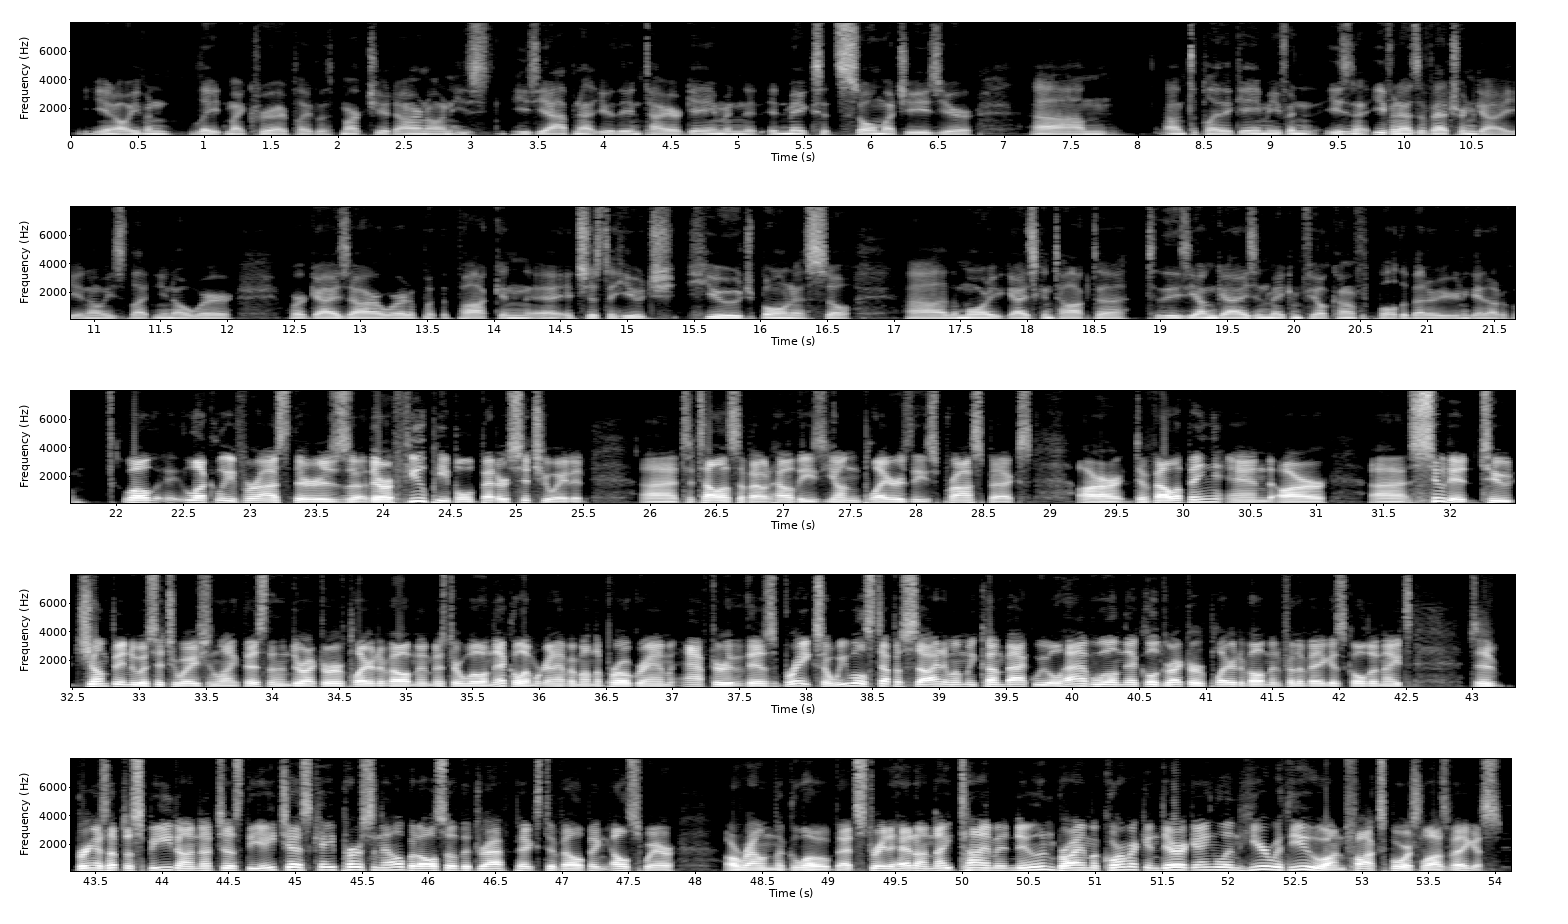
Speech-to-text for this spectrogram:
you know, even late in my career, I played with Mark Giordano, and he's he's yapping at you the entire game, and it, it makes it so much easier um, um, to play the game. Even even even as a veteran guy, you know, he's letting you know where where guys are, where to put the puck, and uh, it's just a huge huge bonus. So. Uh, the more you guys can talk to, to these young guys and make them feel comfortable, the better you're going to get out of them. Well, luckily for us, there's uh, there are a few people better situated uh, to tell us about how these young players, these prospects, are developing and are uh, suited to jump into a situation like this than the director of player development, Mr. Wil Nichol, and we're going to have him on the program after this break. So we will step aside, and when we come back, we will have Wil Nichol, director of player development for the Vegas Golden Knights, to bring us up to speed on not just the HSK personnel, but also the draft picks developing elsewhere around the globe. That's straight ahead on nighttime at noon. Brian McCormick and Deryk Engelland here with you on Fox Sports Las Vegas.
